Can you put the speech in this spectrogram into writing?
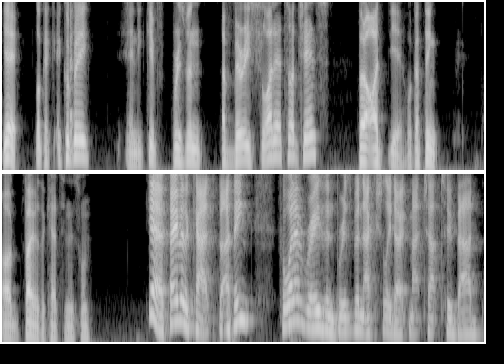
Yeah, look, it, it could be, and you give Brisbane a very slight outside chance. But I, yeah, look, I think, I'd favour the Cats in this one. Yeah, favour the Cats, but I think for whatever reason, Brisbane actually don't match up too bad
